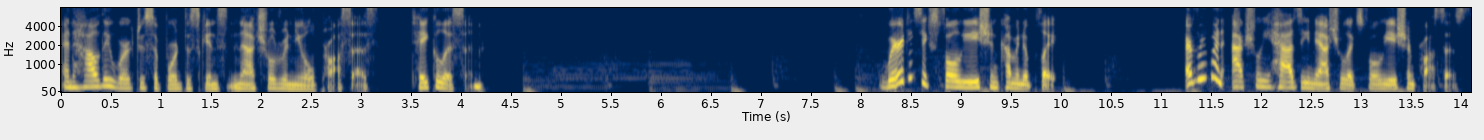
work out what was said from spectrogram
and how they work to support the skin's natural renewal process. Take a listen. Where does exfoliation come into play? Everyone actually has a natural exfoliation process.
